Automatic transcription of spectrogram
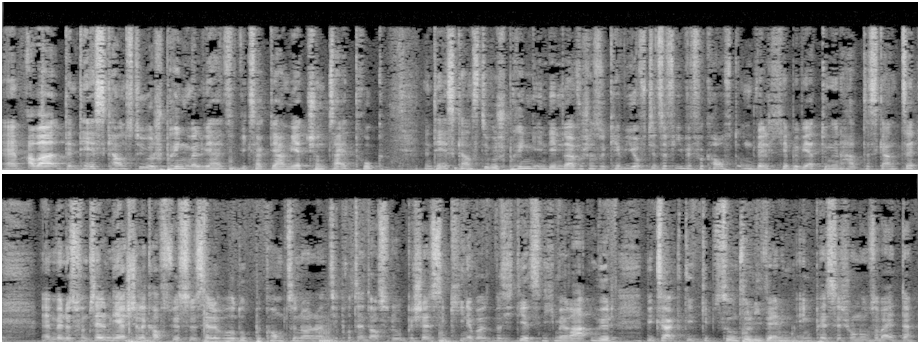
ähm, aber den Test kannst du überspringen, weil wir halt, wie gesagt, wir haben jetzt schon Zeitdruck. Den Test kannst du überspringen, indem du einfach schaust, okay, wie oft jetzt auf eBay verkauft und welche Bewertungen hat das Ganze. Ähm, wenn du es vom selben Hersteller kaufst, wirst du dasselbe Produkt bekommen zu 99%, außer du bestellst in China, was ich dir jetzt nicht mehr raten würde. Wie gesagt, die gibt es so und so Lieferengpässe schon und so weiter.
